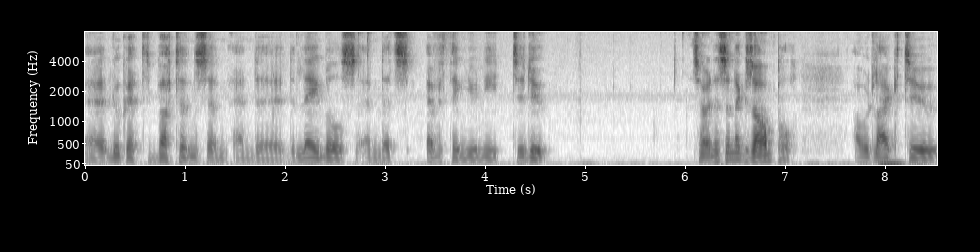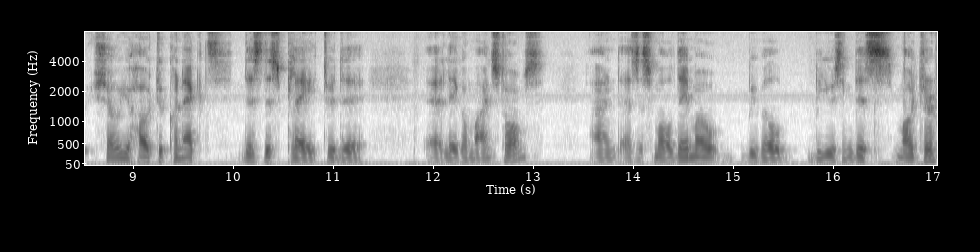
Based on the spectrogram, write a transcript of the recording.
uh, look at the buttons and, and the labels and that's everything you need to do so as an example, I would like to show you how to connect this display to the uh, LEGO Mindstorms. And as a small demo, we will be using this motor.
